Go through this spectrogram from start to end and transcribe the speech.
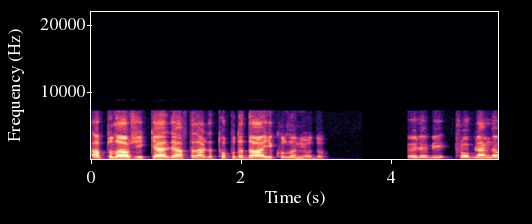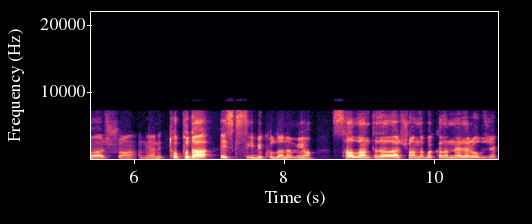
Abdullah Avcı ilk geldiği haftalarda topu da daha iyi kullanıyordu. Öyle bir problem de var şu an. Yani topu da eskisi gibi kullanamıyor. Sallantıdalar şu anda. Bakalım neler olacak.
